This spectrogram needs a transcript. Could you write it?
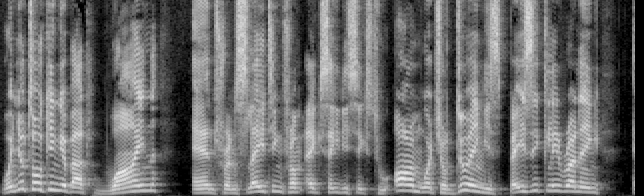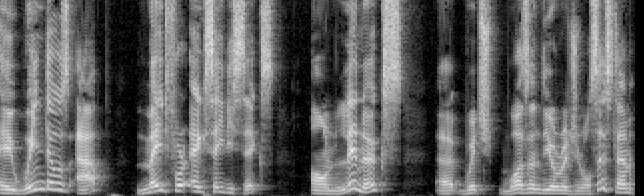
when you're talking about Wine and translating from x86 to ARM, what you're doing is basically running a Windows app made for x86 on Linux, uh, which wasn't the original system,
